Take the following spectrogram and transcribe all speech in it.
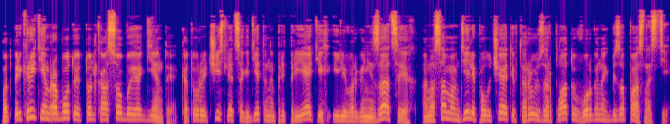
Под прикрытием работают только особые агенты, которые числятся где-то на предприятиях или в организациях, а на самом деле получают и вторую зарплату в органах безопасности,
